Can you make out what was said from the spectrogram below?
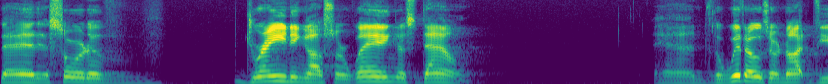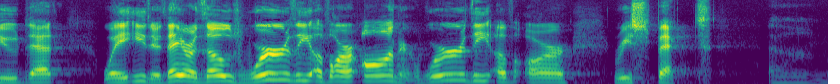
that is sort of draining us or weighing us down. And the widows are not viewed that way either. They are those worthy of our honor, worthy of our respect. Um,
